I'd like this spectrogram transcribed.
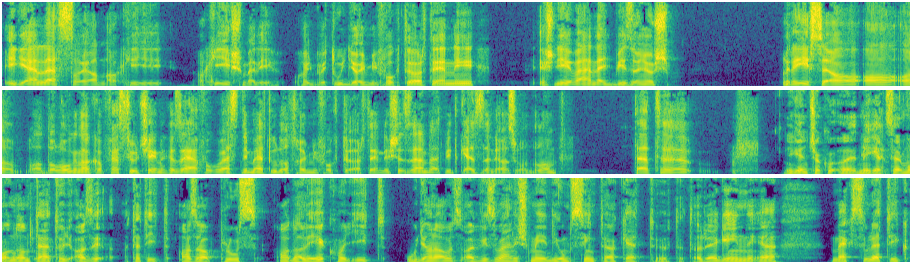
igen, lesz olyan, aki, aki ismeri, hogy vagy tudja, hogy mi fog történni, és nyilván egy bizonyos része a, a, a, a dolognak, a feszültségnek, az el fog veszni, mert tudod, hogy mi fog történni, és ezzel nem lehet mit kezdeni, azt gondolom. Tehát... Igen, csak még igen, egyszer mondom, tehát, hogy az, tehát itt az a plusz adalék, hogy itt ugyanaz a vizuális médium szinte a kettő. Tehát a regénynél megszületik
